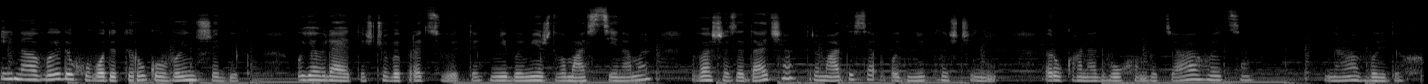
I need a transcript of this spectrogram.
і на видиху вводите руку в інший бік. Уявляєте, що ви працюєте ніби між двома стінами. Ваша задача триматися в одній площині. Рука над вухом витягується на видих.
